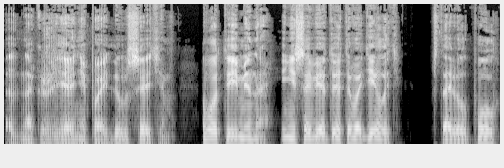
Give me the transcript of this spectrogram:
Однако же я не пойду с этим. Вот именно, и не советую этого делать, — вставил Пол,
